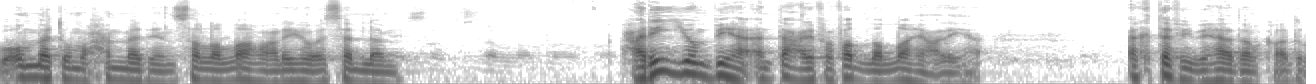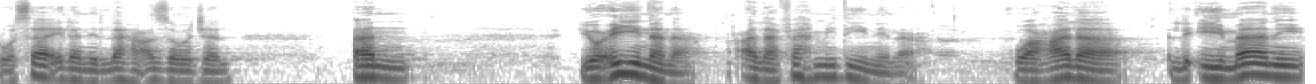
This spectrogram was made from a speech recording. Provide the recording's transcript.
وأمة محمد صلى الله عليه وسلم حري بها أن تعرف فضل الله عليها. أكتفي بهذا القدر وسائلا الله عز وجل أن يعيننا على فهم ديننا وعلى الإيمان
